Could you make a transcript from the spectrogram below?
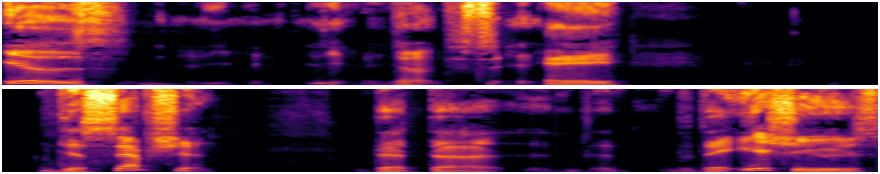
is you know, a deception that uh, the issues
